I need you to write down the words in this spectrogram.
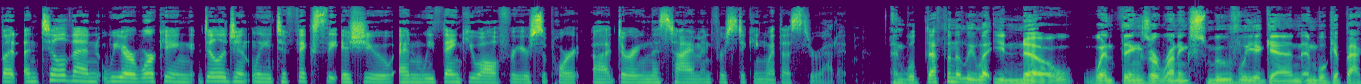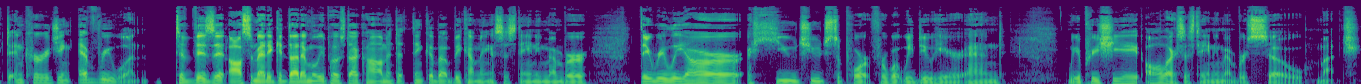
But until then, we are working diligently to fix the issue, and we thank you all for your support uh, during this time and for sticking with us throughout it. And we'll definitely let you know when things are running smoothly again. And we'll get back to encouraging everyone to visit awesomeetiquette.emilypost.com and to think about becoming a sustaining member. They really are a huge, huge support for what we do here. And we appreciate all our sustaining members so much.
